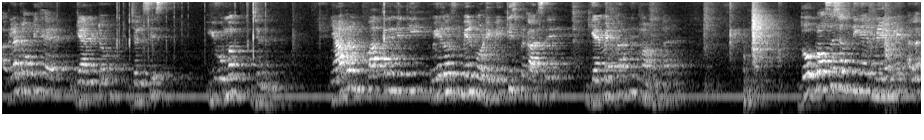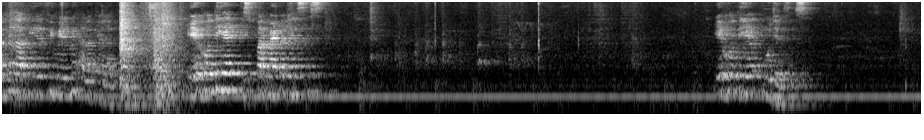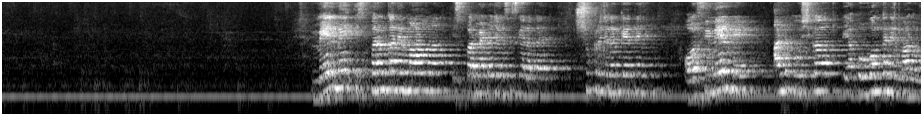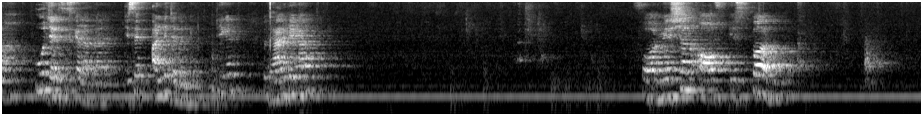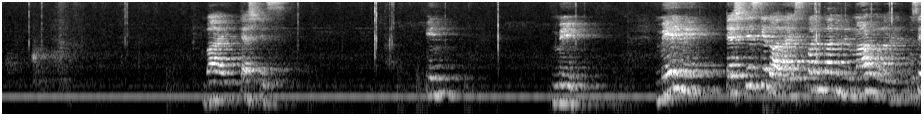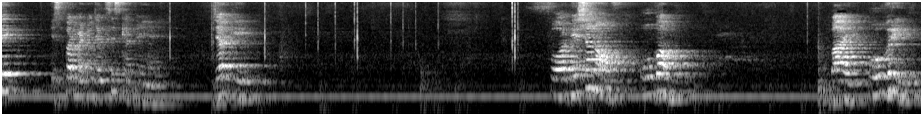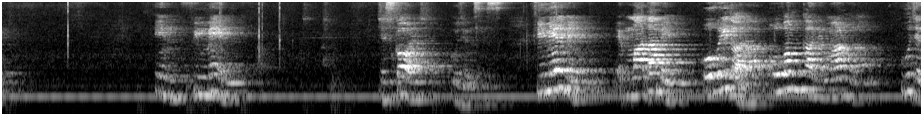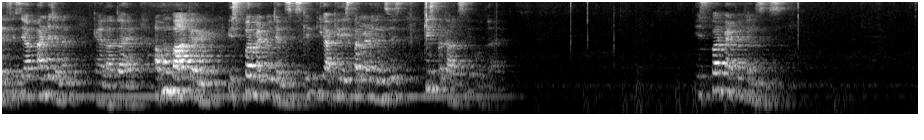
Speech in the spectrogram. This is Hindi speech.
अगला टॉपिक है गैमेटोजेनेसिस युग्मक जनन यहाँ पर हम बात करेंगे कि मेल और फीमेल बॉडी में किस प्रकार से गैमेट का निर्माण होता है। दो प्रोसेस चलती है मेल में अलग कहलाती है फीमेल में अलग कहलाती है। एक होती है स्पर्मेटोजेनेसिस एक होती है oogenesis मेल में स्पर्म का निर्माण होना स्पर्मेटोजेनेसिस कहलाता है शुक्र जनन कहते हैं। और फीमेल में अंड कोशिका या ओवम का निर्माण होना oogenesis कहलाता है, जिसे अंड जनन कहते हैं। ठीक है? तो ध्यान रखिएगा। Formation of sperm by testis. In male male में टेस्टिस के द्वारा स्पर्म का जो निर्माण होना है, उसे स्पर्मेटोजेनेसिस कहते हैं जबकि formation of ovum by ovary in female is called oogenesis. Female में एक मादा में ओवरी द्वारा ओवम का निर्माण होना oogenesis या अंडजनन कहलाता है। अब हम बात करेंगे स्पर्मेटोजेनेसिस की कि आखिर स्पर्मेटोजेनेसिस किस प्रकार से होता है। स्पर्मेटोजेनेसिस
